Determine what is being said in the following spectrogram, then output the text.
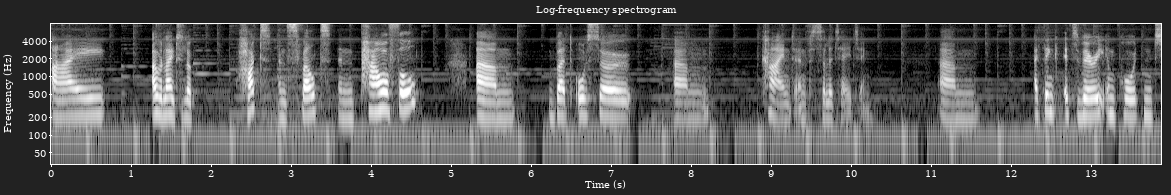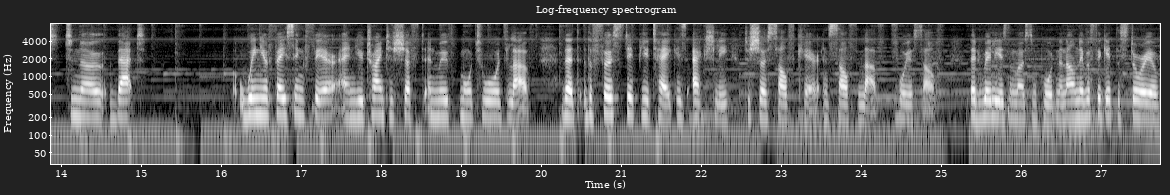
I, I would like to look hot and svelte and powerful, um, but also um, kind and facilitating. Um, I think it's very important to know that when you're facing fear and you're trying to shift and move more towards love, that the first step you take is actually to show self care and self love for yourself. That really is the most important. And I'll never forget the story of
